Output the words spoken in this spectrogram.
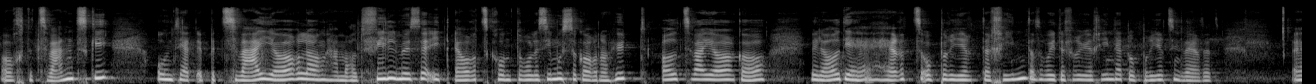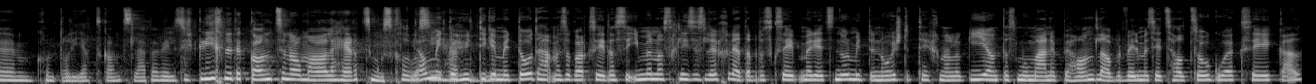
28 und sie hat etwa zwei Jahre lang, haben wir halt viel müssen in die Arztkontrolle. Sie muss sogar noch heute alle zwei Jahre gehen, weil all die herzoperierten Kinder, also die in den frühen Kindern operiert sind, werden ähm, kontrolliert das ganze Leben, weil es ist gleich nicht ein ganz normaler Herzmuskel, Ja, mit der heutigen Methode hat man sogar gesehen, dass sie immer noch ein kleines Löchchen hat. Aber das sieht man jetzt nur mit den neuesten Technologien und das muss man auch nicht behandeln. Aber weil man es jetzt halt so gut sieht, gell?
